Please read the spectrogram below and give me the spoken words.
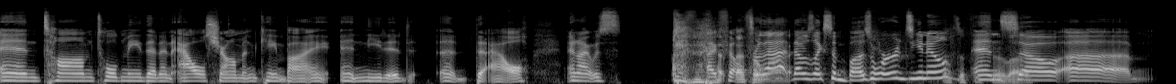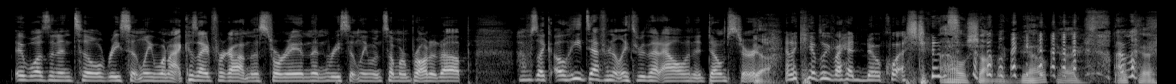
And Tom told me that an owl shaman came by and needed uh, the owl, and I was I fell for that. lot. That was like some buzzwords, you know. That's a for And so um, it wasn't until recently when I, because I'd forgotten this story, and then recently when someone brought it up, I was like, oh, he definitely threw that owl in a dumpster. Yeah. And I can't believe I had no questions. Owl shaman. Yeah, okay. I'm Okay. like,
